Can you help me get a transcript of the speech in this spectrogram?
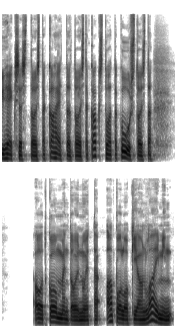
19.12.2016 oot kommentoinut, että apologia on laimin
